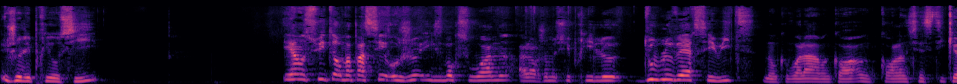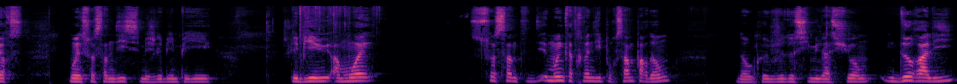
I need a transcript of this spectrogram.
je l'ai pris aussi. Et ensuite, on va passer au jeu Xbox One. Alors, je me suis pris le WRC8. Donc voilà, encore, encore l'ancien stickers, moins 70, mais je l'ai bien payé. Je l'ai bien eu à moins, 70, moins 90%, pardon. Donc, jeu de simulation de rallye.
